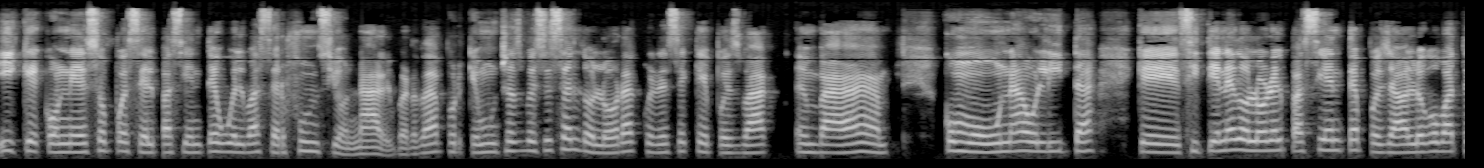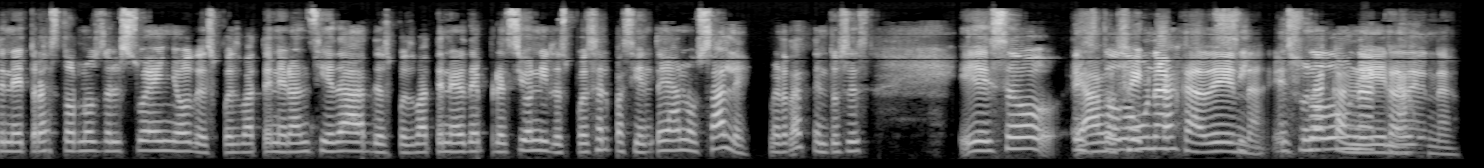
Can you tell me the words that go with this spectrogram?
y que con eso pues el paciente vuelva a ser funcional, ¿verdad? Porque muchas veces el dolor, acuérdese que pues va, va como una olita que si tiene dolor el paciente pues ya luego va a tener trastornos del sueño, después va a tener ansiedad, después va a tener depresión y después el paciente ya no sale, ¿verdad? Entonces, eso Es toda una sí, cadena, es es una toda una cadena, cadena.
